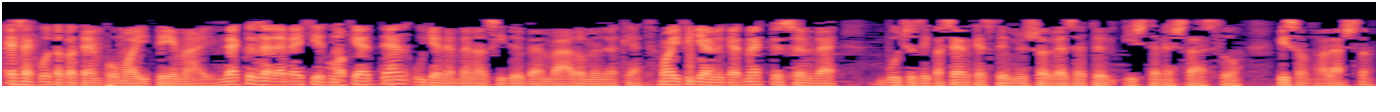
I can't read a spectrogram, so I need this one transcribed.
Ezek voltak a Tempo mai témái. Legközelebb egy hét ma kedden, ugyanebben az időben várom Önöket. Mai figyelmüket megköszönve búcsúzik a szerkesztő műsorvezető Istenes László. Viszont hallásra!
